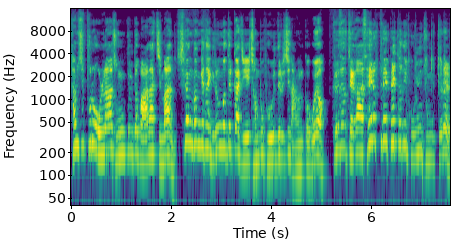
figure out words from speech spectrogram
30% 올라간 종목들도 많았지만 시간 관계상 이런 것들까지 전부 보여드리진 않을 거고요. 그래서 제가 세력들의 패턴이 보이는 종목들을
